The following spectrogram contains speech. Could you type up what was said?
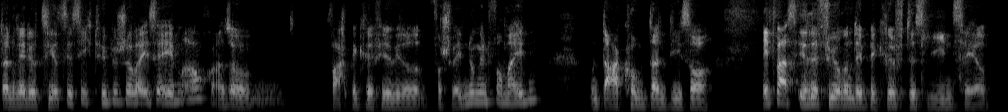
dann reduziert sie sich typischerweise eben auch. Also Fachbegriff hier wieder Verschwendungen vermeiden. Und da kommt dann dieser etwas irreführende Begriff des Leans her,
